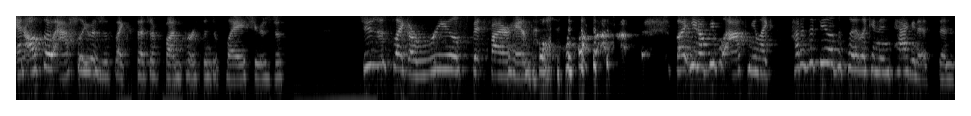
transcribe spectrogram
And also ashley was just like such a fun person to play. She was just she was just like a real spitfire handful. But you know people ask me like how does it feel to play like an antagonist? And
